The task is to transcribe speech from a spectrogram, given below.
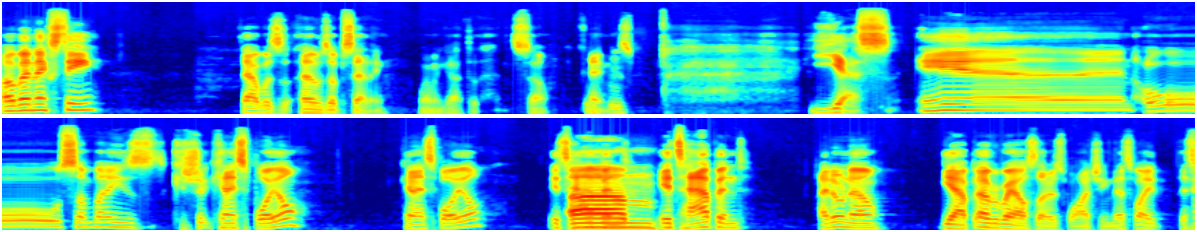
of NXT. That was that was upsetting when we got to that. So, anyways. Yes, and oh, somebody's. Can can I spoil? Can I spoil? It's happened. Um, it's happened. I don't know. Yeah, everybody else that was watching. That's why.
